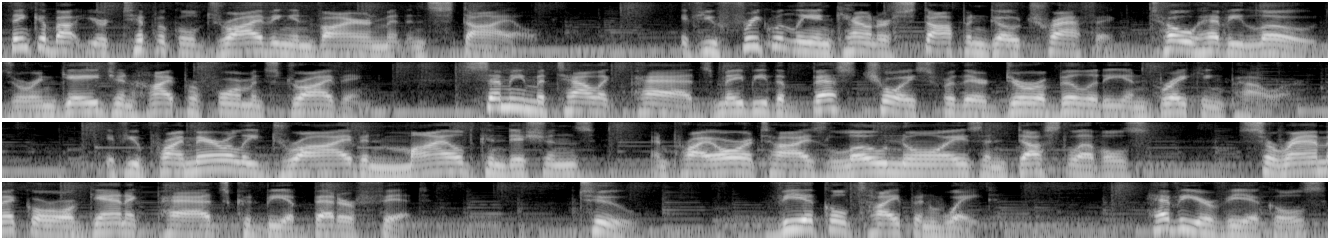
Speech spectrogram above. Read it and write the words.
Think about your typical driving environment and style. If you frequently encounter stop-and-go traffic, tow heavy loads, or engage in high-performance driving, semi-metallic pads may be the best choice for their durability and braking power. If you primarily drive in mild conditions and prioritize low noise and dust levels, ceramic or organic pads could be a better fit. 2. Vehicle type and weight. Heavier vehicles,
